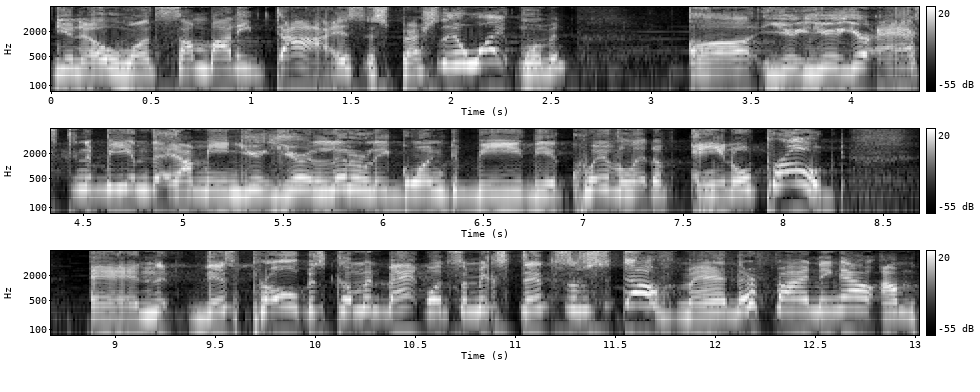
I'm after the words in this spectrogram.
you know, once somebody dies, especially a white woman, uh, you're you're, you're asking to be. in the- I mean, you're, you're literally going to be the equivalent of anal probed. And this probe is coming back with some extensive stuff, man. They're finding out. I'm,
